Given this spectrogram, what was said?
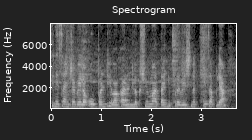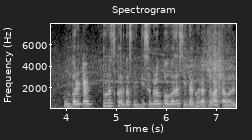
तिनिसांच्या वेळेला ओपन ठेवा. कारण लक्ष्मी माता ही प्रवेश नक्कीच आपल्या उंबरट्यातूनच करत असते ती सगळं बघत असते त्या घरातलं वातावरण.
